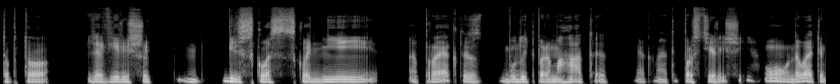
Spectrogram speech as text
Тобто я вірю, що більш складні е, проекти будуть перемагати, як знаєте, прості рішення. О, давайте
